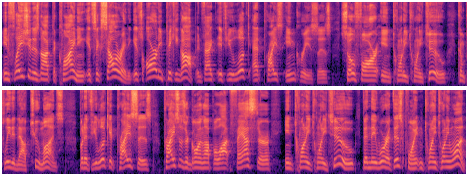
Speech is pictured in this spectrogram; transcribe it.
Inflation is not declining, it's accelerating. It's already picking up. In fact, if you look at price increases so far in 2022, completed now two months, but if you look at prices, prices are going up a lot faster in 2022 than they were at this point in 2021.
